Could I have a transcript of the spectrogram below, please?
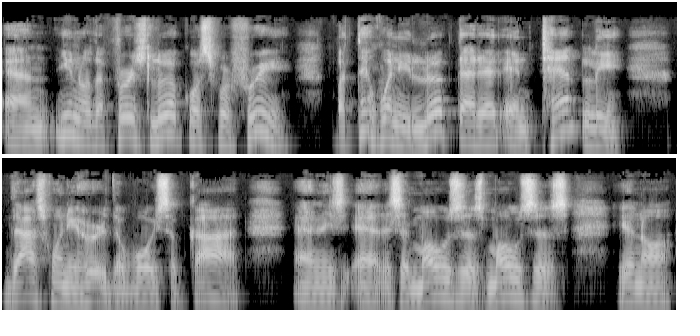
And, you know, the first look was for free. But then when he looked at it intently, that's when he heard the voice of God. And he, and he said, Moses, Moses, you know,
